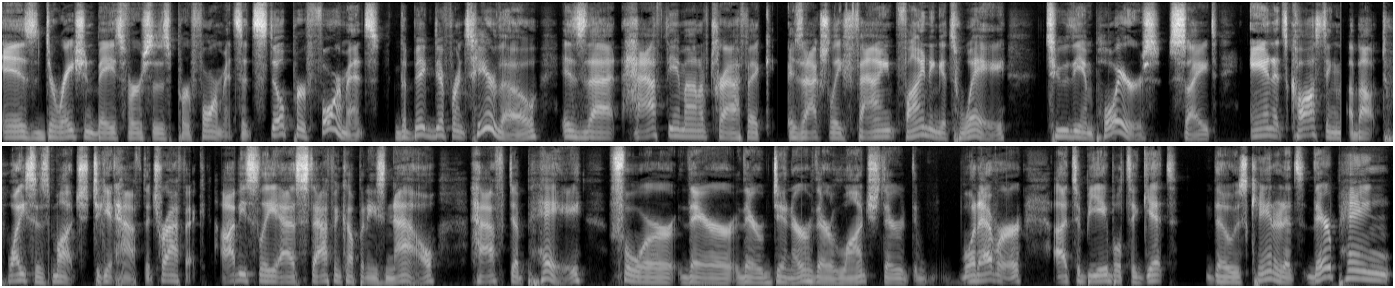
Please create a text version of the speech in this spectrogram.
is duration based versus performance. It's still performance. The big difference here, though, is that half the amount of traffic is actually find, finding its way to the employer's site. And it's costing about twice as much to get half the traffic. Obviously, as staffing companies now have to pay for their their dinner, their lunch, their whatever uh, to be able to get those candidates, they're paying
